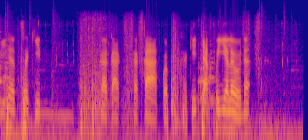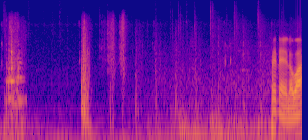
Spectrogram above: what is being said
มีแค่สกินกากากกากากแบบสกินจากฟรีอะไรแบบเนี้ยไปไหนแล้ววะ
